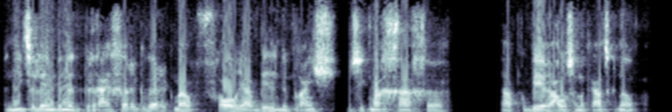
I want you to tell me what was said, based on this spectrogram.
En niet alleen binnen het bedrijf waar ik werk, maar vooral ja, binnen de branche. Dus ik mag graag ja, proberen alles aan elkaar te knopen.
